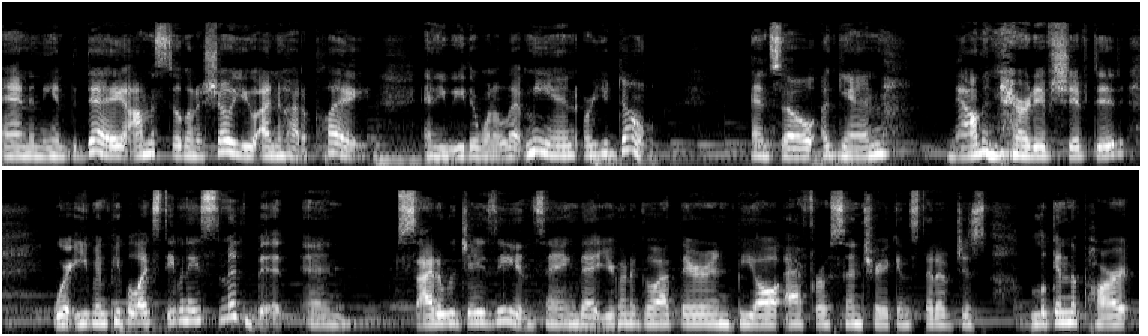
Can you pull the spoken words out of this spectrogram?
And in the end of the day, I'm still going to show you I know how to play, and you either want to let me in or you don't. And so again, now the narrative shifted where even people like Stephen A. Smith bit and sided with Jay Z and saying that you're going to go out there and be all Afrocentric instead of just looking the part,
